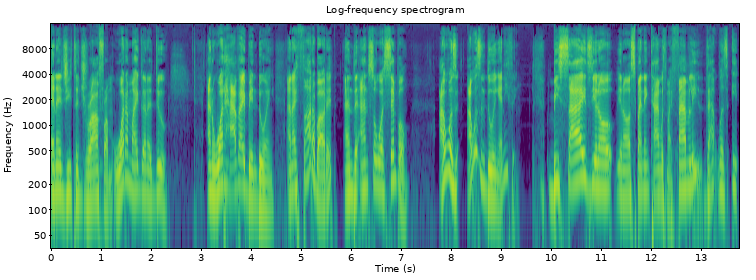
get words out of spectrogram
energy to draw from. What am I going to do? And what have I been doing? And I thought about it and the answer was simple. I was I wasn't doing anything. Besides, you know, you know, spending time with my family, that was it.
